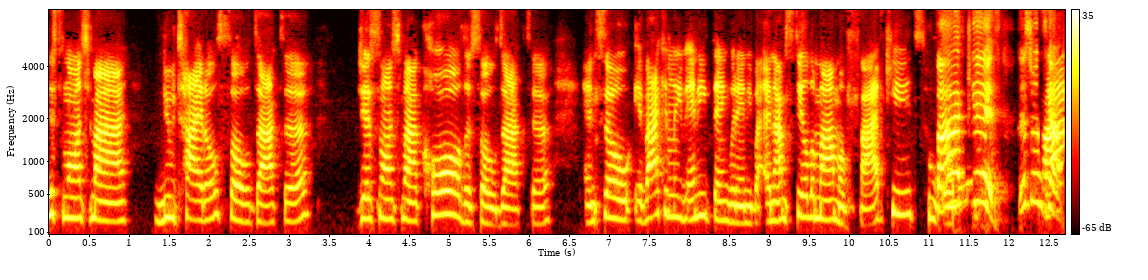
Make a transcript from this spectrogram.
just launched my new title, Soul Doctor. Just launched my call, the Soul Doctor. And so, if I can leave anything with anybody, and I'm still a mom of five kids. Who five kids. This one's five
